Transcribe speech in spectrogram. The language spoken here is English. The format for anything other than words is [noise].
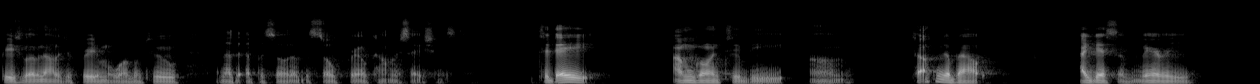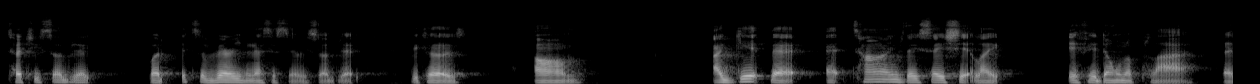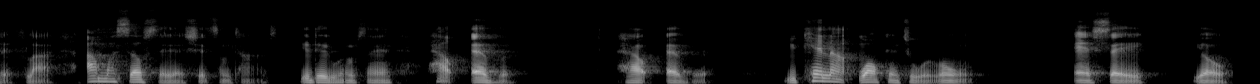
Peace, love, knowledge, and freedom, and welcome to another episode of the So Frail Conversations. Today, I'm going to be um, talking about, I guess, a very touchy subject, but it's a very necessary subject because um, I get that at times they say shit like, if it don't apply, let it fly. I myself say that shit sometimes. You dig what I'm saying? However, however, you cannot walk into a room and say, yo,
